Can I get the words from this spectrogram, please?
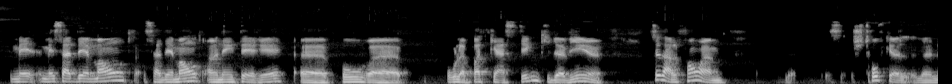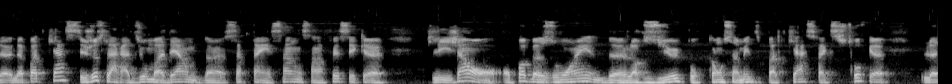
mais, ça démontre, ça démontre un intérêt pour pour le podcasting qui devient, tu sais, dans le fond je trouve que le podcast, c'est juste la radio moderne d'un certain sens. En fait, c'est que les gens ont, pas besoin de leurs yeux pour consommer du podcast. Fait que je trouve que le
